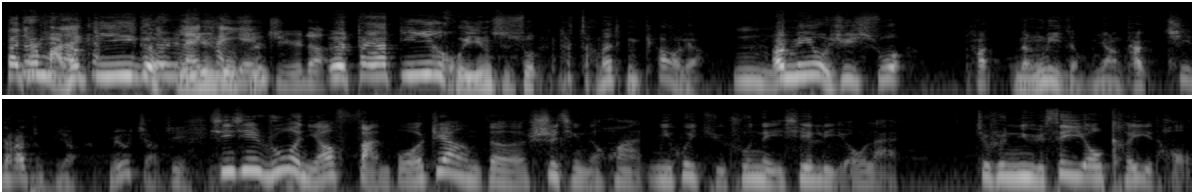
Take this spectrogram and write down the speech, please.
大家马上第一个都是来看回应就是颜值的呃，大家第一个回应是说她长得挺漂亮，嗯，而没有去说他能力怎么样，他其他怎么样，没有讲这些。欣欣，如果你要反驳这样的事情的话，你会举出哪些理由来？就是女 CEO 可以投，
